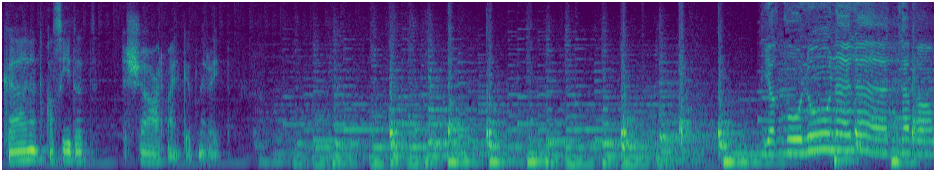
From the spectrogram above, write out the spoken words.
كانت قصيدة الشاعر مالك بن ريب يقولون لا تبعد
